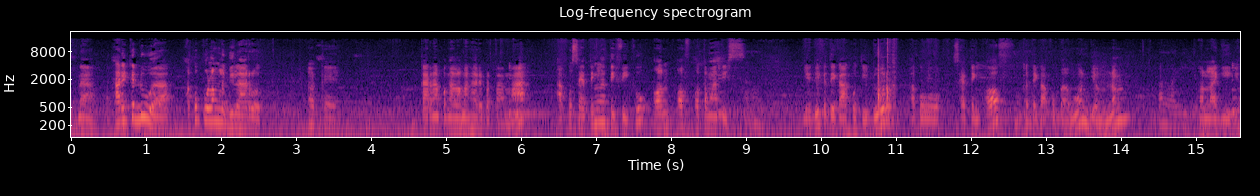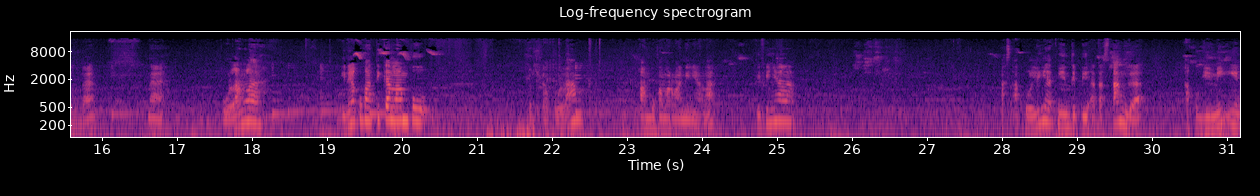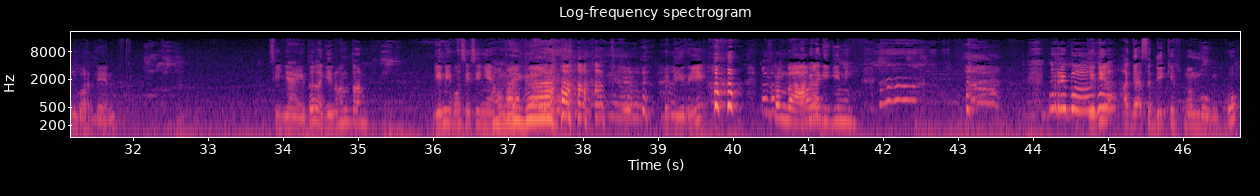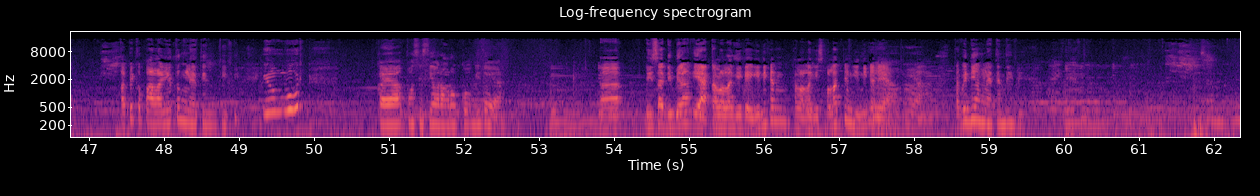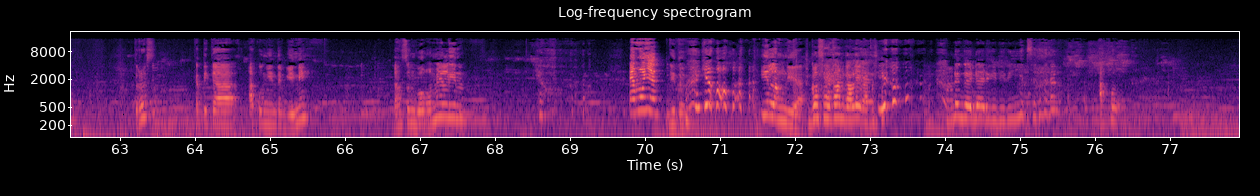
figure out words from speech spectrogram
Nah hari kedua aku pulang lebih larut. Oke. Karena pengalaman hari pertama aku setting lah TV ku on off otomatis jadi ketika aku tidur aku setting off. Ketika aku bangun jam 6 kan lagi gitu. on lagi gitu kan. Nah pulanglah. Ini aku matikan lampu. Ketika pulang lampu kamar mandi nyala TV nyala. Pas aku lihat ngintip di atas tangga aku giniin gorden. Sinya itu lagi nonton gini posisinya. Oh my god. Berdiri. Kok serem tapi banget lagi gini. Ngeri banget. Jadi agak sedikit membungkuk tapi kepalanya tuh ngeliatin TV ya ampun. Kayak posisi orang ruku gitu ya? Eh, bisa dibilang ya kalau lagi kayak gini kan kalau lagi sholat kan gini kan Iya, ya? Iya. Nah, tapi dia ngeliatin TV terus ketika aku ngintip gini langsung gue omelin. Ya eh monyet gitu. Ya hilang dia. Gue setan kali kata udah nggak ada harga dirinya setan. Aku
